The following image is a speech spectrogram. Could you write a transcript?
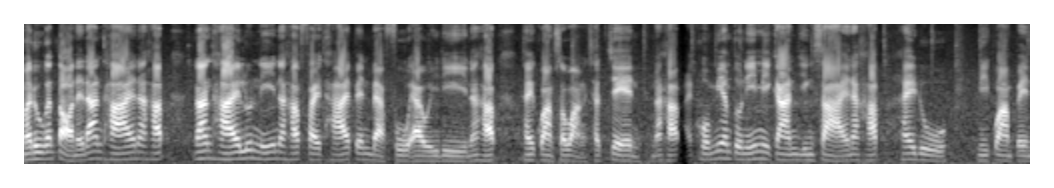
มาดูกันต่อในด้านท้ายนะครับ ด้านท้ายรุ่นนี้นะครับ ไฟท้ายเป็นแบบ Full LED นะครับ ให้ความสว่างชัดเจนนะครับไอโครเมียมตัวนี้มีการยิงทรายนะครับ ให้ดูมีความเป็น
